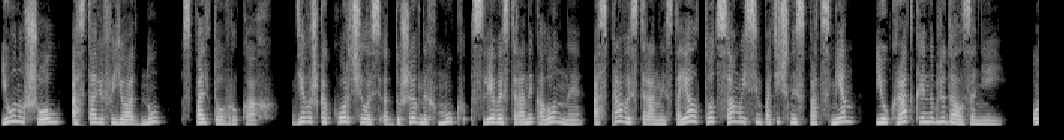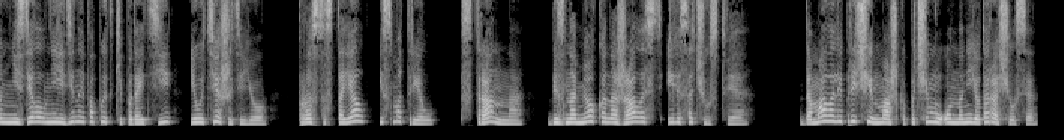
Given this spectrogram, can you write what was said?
И он ушел, оставив ее одну с пальто в руках. Девушка корчилась от душевных мук с левой стороны колонны, а с правой стороны стоял тот самый симпатичный спортсмен и украдкой наблюдал за ней. Он не сделал ни единой попытки подойти и утешить ее, просто стоял и смотрел. Странно, без намека на жалость или сочувствие. Да мало ли причин, Машка, почему он на нее таращился.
